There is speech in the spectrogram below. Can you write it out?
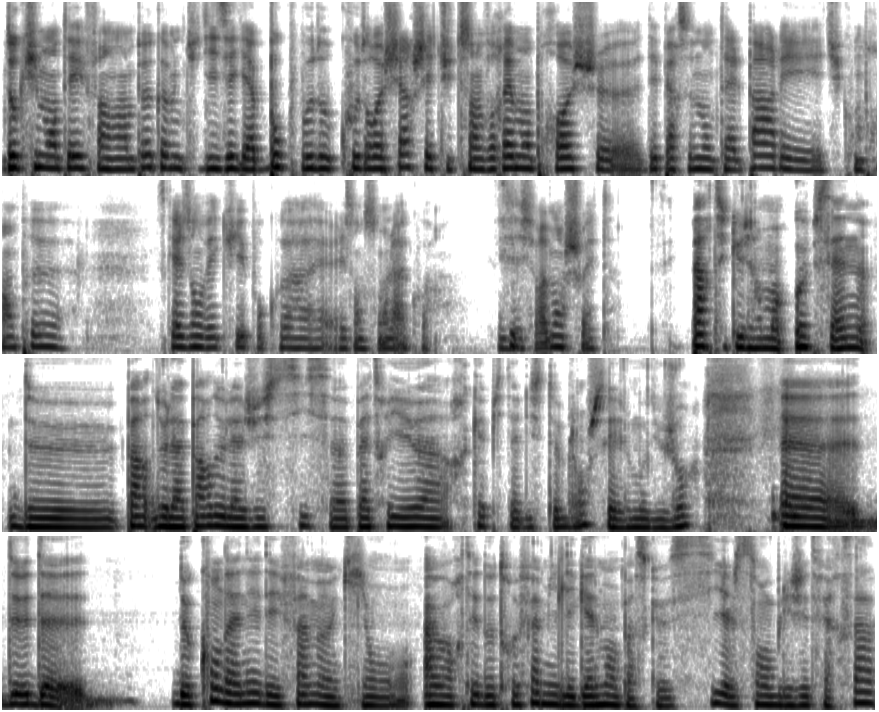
documenté. Enfin, un peu comme tu disais, il y a beaucoup, beaucoup de recherches et tu te sens vraiment proche des personnes dont elles parlent et tu comprends un peu ce qu'elles ont vécu et pourquoi elles en sont là, quoi. Et c'est vraiment chouette. Particulièrement obscène de, par, de la part de la justice euh, patriarche capitaliste blanche, c'est le mot du jour, euh, de, de, de condamner des femmes qui ont avorté d'autres femmes illégalement, parce que si elles sont obligées de faire ça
